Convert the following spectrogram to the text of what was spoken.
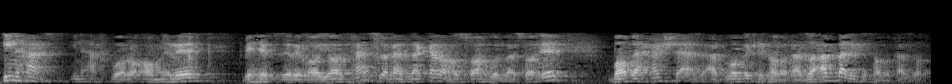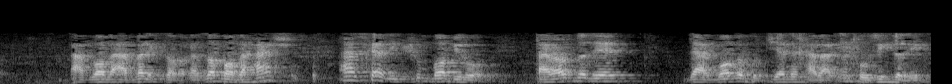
این هست. این اخبار آمره به حفظ روایات هست. و قد ذکر صاحب الوسائل باب هشت از ابواب کتاب قضا اول کتاب قضا ابواب اول کتاب قضا باب هشت. از کردیم ایشون بابی رو قرار داده در باب حجیت خبر. این توضیح دادیم.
